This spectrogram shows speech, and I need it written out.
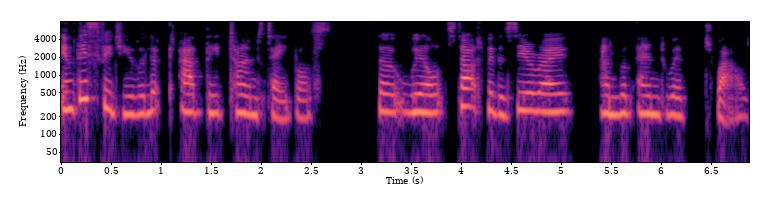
In this video, we'll look at the times tables. So we'll start with a 0 and we'll end with 12.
